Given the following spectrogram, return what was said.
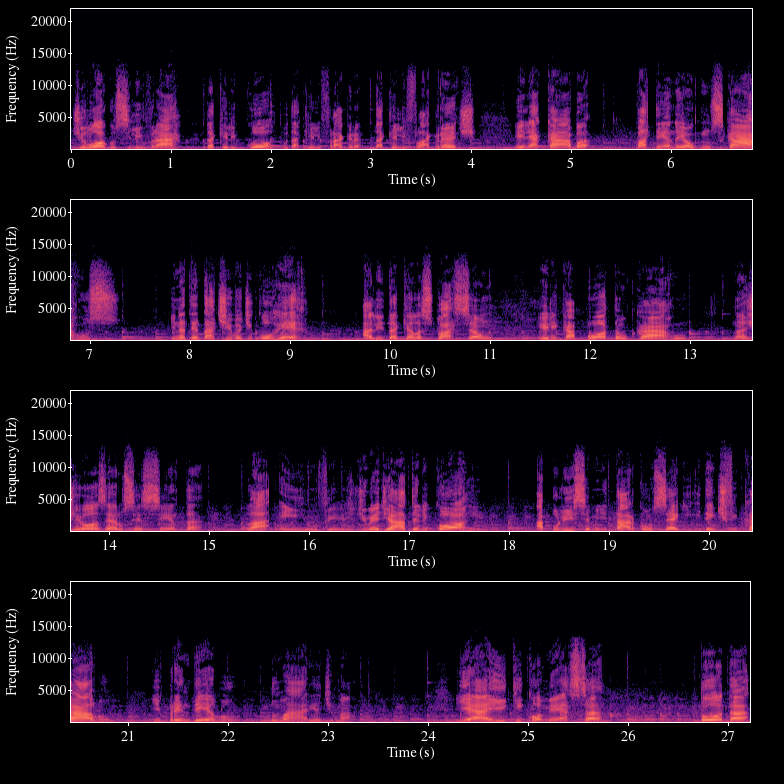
de logo se livrar daquele corpo, daquele, daquele flagrante, ele acaba batendo em alguns carros e na tentativa de correr ali daquela situação, ele capota o carro na GO 060 lá em Rio Verde. De imediato ele corre, a polícia militar consegue identificá-lo e prendê-lo numa área de mata. E é aí que começa toda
